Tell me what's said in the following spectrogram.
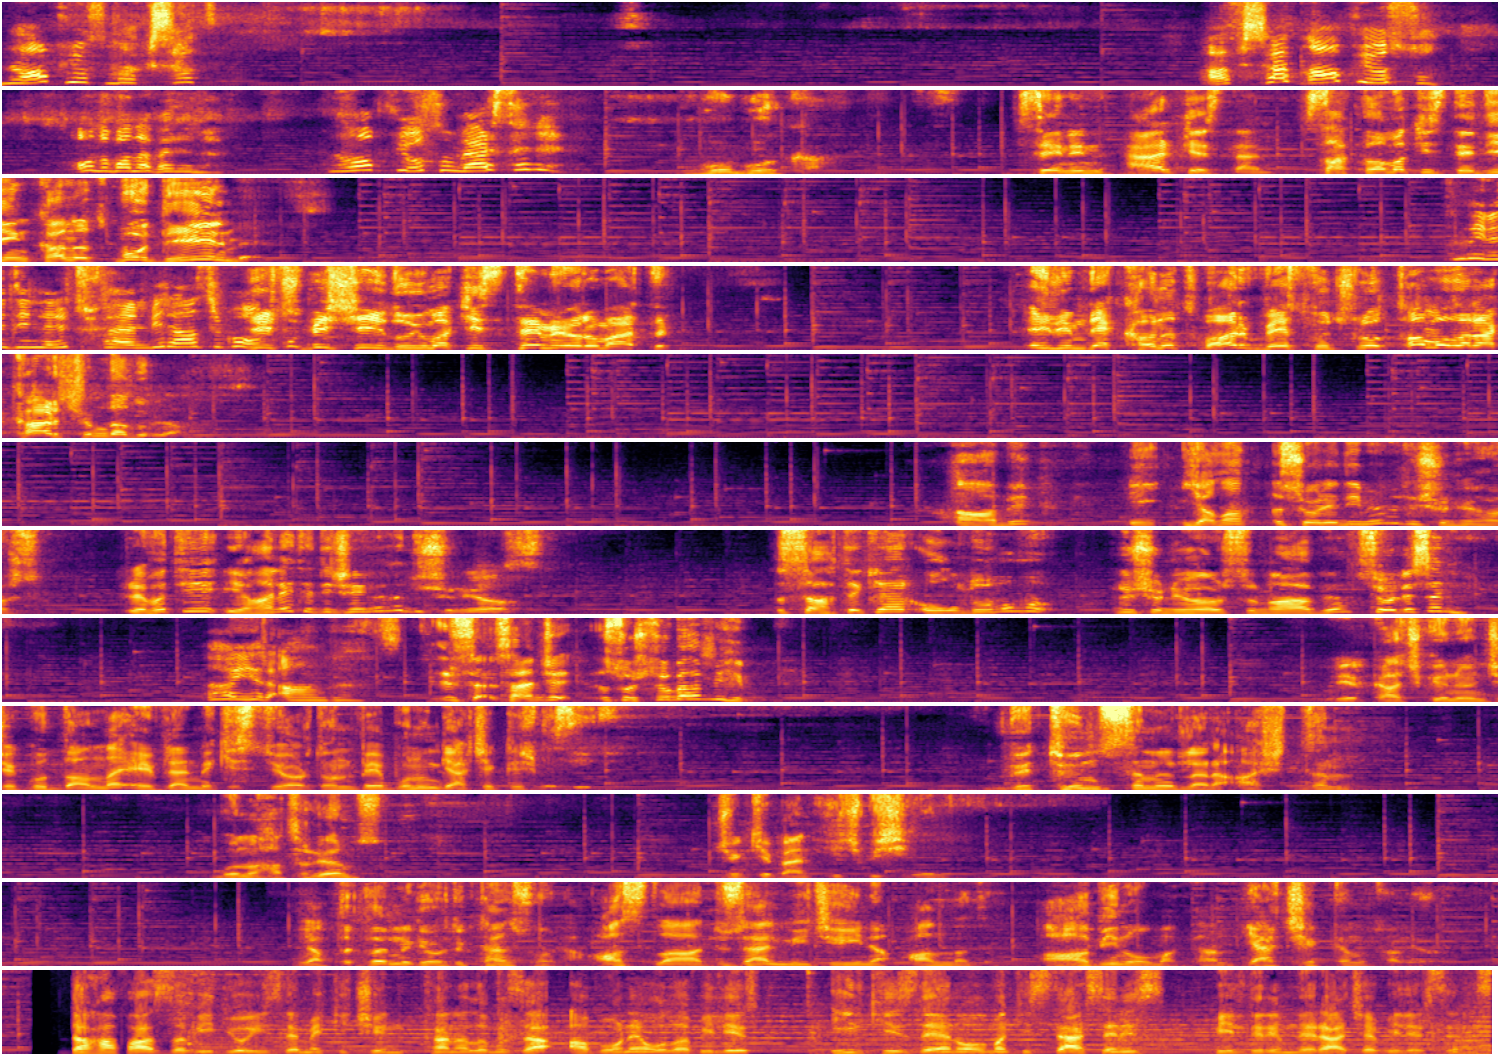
Ne yapıyorsun Akşat? Akşat ne yapıyorsun? Onu bana ver hemen. Ne yapıyorsun versene. Bu Burka. Senin herkesten saklamak istediğin kanıt bu değil mi? Beni dinle lütfen birazcık olsun. Hiçbir şey duymak istemiyorum artık. Elimde kanıt var ve suçlu tam olarak karşımda duruyor. Abi, y- yalan söylediğimi mi düşünüyorsun? Revati'ye ihanet edeceğimi mi düşünüyorsun? Sahtekar olduğumu mu düşünüyorsun abi? Söylesene. Hayır Angel. Sen- sence suçlu ben miyim? Birkaç gün önce Guddan'la evlenmek istiyordun ve bunun gerçekleşmesi bütün sınırları aştın. Bunu hatırlıyor musun? Çünkü ben hiçbir şeyin Yaptıklarını gördükten sonra asla düzelmeyeceğini anladım. Abin olmaktan gerçekten utanıyorum. Daha fazla video izlemek için kanalımıza abone olabilir, ilk izleyen olmak isterseniz bildirimleri açabilirsiniz.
